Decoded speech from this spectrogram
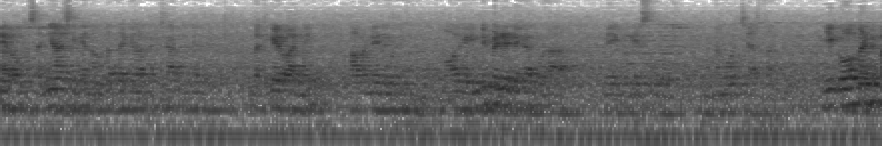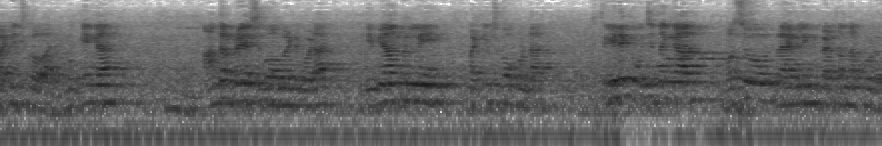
నేను ఒక సన్యాసి నేను అందరి దగ్గర భిక్షాటన బతికేవాడిని. కాబట్టి నేను మామూలుగా ఇండిపెండెంట్గా కూడా నేను కేసు నమోదు చేస్తాను. ఈ గవర్నమెంట్ పట్టించుకోవాలి. ముఖ్యంగా ఆంధ్రప్రదేశ్ గవర్నమెంట్ కూడా దివ్యాంగుల్ని పట్టించుకోకుండా స్త్రీలకు ఉచితంగా బస్సు ట్రావెలింగ్ పెడుతున్నప్పుడు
